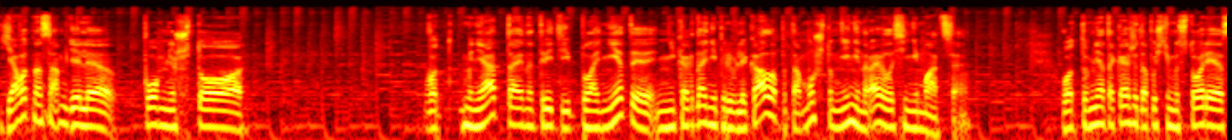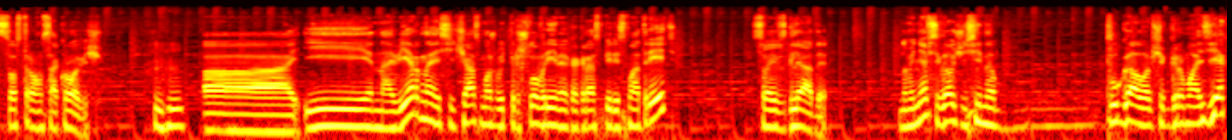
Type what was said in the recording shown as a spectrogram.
Я вот на самом деле помню, что вот меня «Тайна третьей планеты» никогда не привлекала, потому что мне не нравилась анимация. Вот у меня такая же, допустим, история с «Островом сокровищ». Uh-huh. А, и, наверное, сейчас, может быть, пришло время как раз пересмотреть свои взгляды. Но меня всегда очень сильно пугал вообще громозек.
